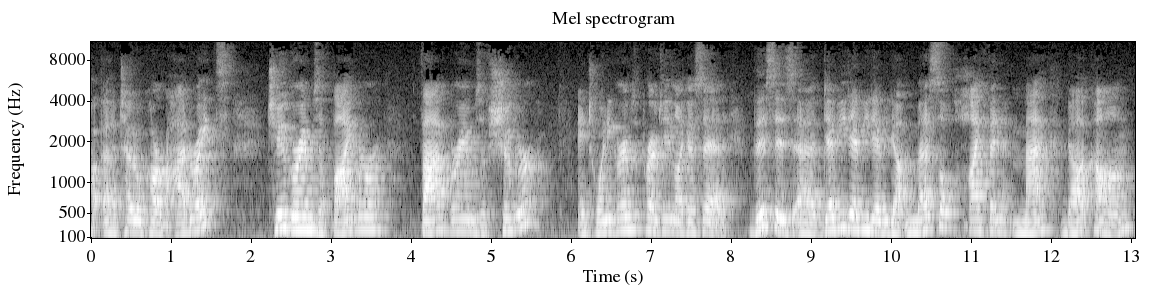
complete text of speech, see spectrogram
uh, total carbohydrates, 2 grams of fiber, 5 grams of sugar, and 20 grams of protein, like I said. This is uh, www.muscle-mac.com.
